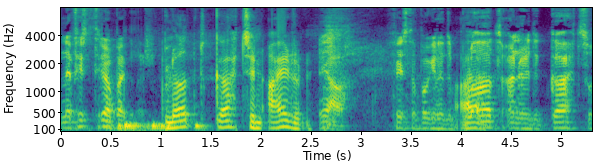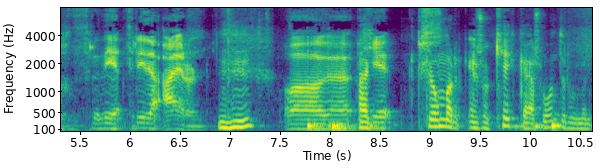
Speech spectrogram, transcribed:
nei fyrstu þrjá bækunar Blood, Guts and Iron. Já, fyrsta bókin heitir Blood Under the Guts og þriðja, þriðja Iron. -hmm. og uh, hér, hljómar eins og Kick-Ass Wonder Woman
